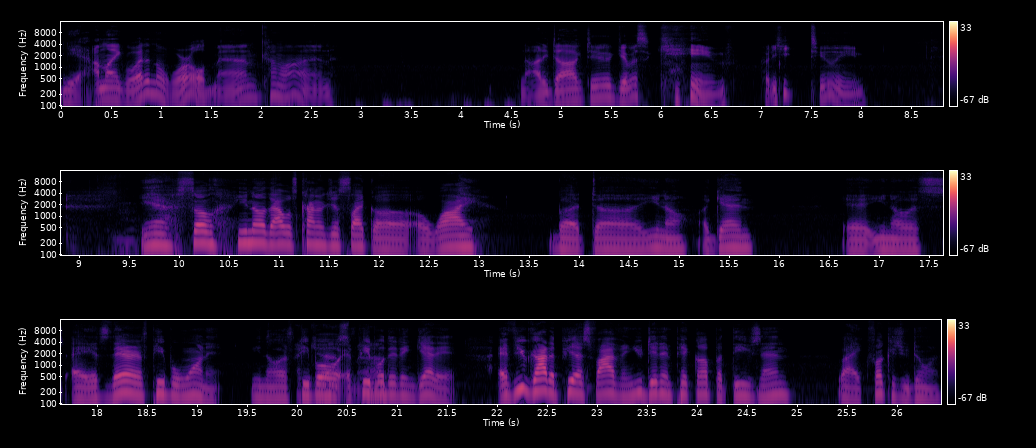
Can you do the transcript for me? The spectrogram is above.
Yeah. I'm like, what in the world, man? Come on. Naughty Dog, dude, give us a game. What are you doing? Yeah, so you know that was kind of just like a a why, but uh, you know, again, it, you know, it's hey, it's there if people want it. You know, if people guess, if people didn't get it, if you got a PS5 and you didn't pick up a Thieves End, like fuck is you doing?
